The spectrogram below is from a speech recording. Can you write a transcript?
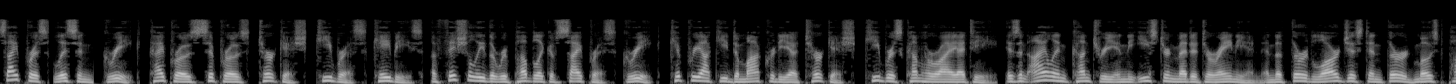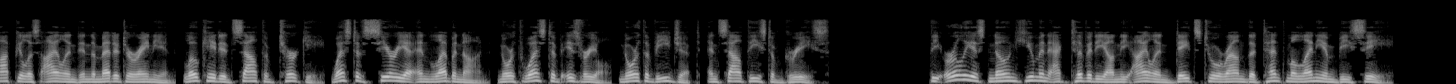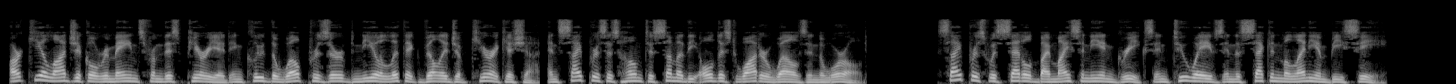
Cyprus listen, Greek, Kypros Cypros, Turkish, Kibris Kabis, officially the Republic of Cyprus Greek, Kypriaki Demokratia Turkish, Kibris Cumhuriyeti, is an island country in the eastern Mediterranean and the third largest and third most populous island in the Mediterranean, located south of Turkey, west of Syria and Lebanon, northwest of Israel, north of Egypt, and southeast of Greece. The earliest known human activity on the island dates to around the 10th millennium BC. Archaeological remains from this period include the well-preserved Neolithic village of Khirokitia, and Cyprus is home to some of the oldest water wells in the world. Cyprus was settled by Mycenaean Greeks in two waves in the second millennium BC.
